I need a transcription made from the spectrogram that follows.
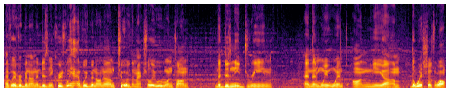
Have we ever been on a Disney cruise? We have. We've been on um, two of them actually. We went on the Disney Dream, and then we went on the um, the Wish as well.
